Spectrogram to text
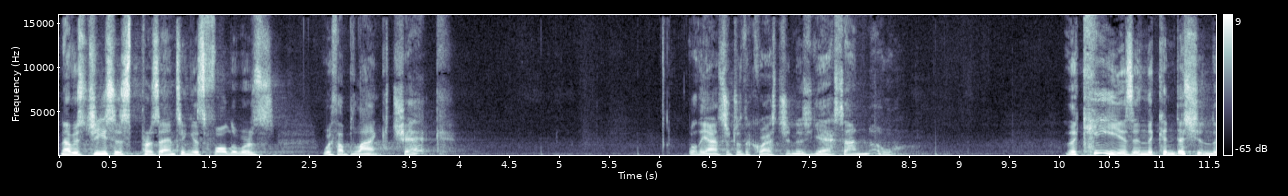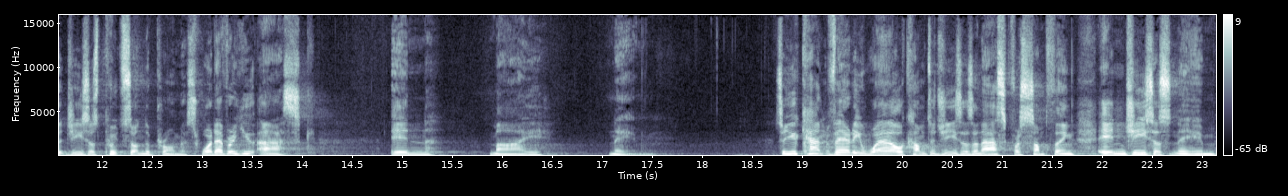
Now, is Jesus presenting his followers with a blank check? Well, the answer to the question is yes and no. The key is in the condition that Jesus puts on the promise whatever you ask in my name. So you can't very well come to Jesus and ask for something in Jesus' name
